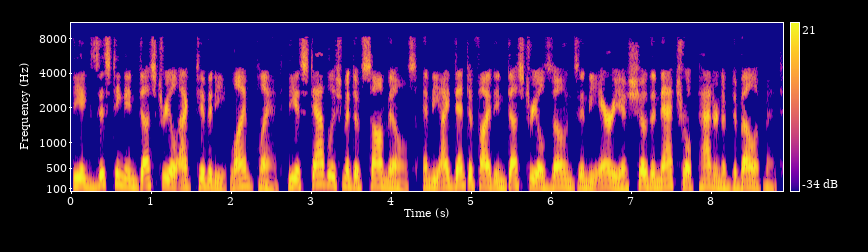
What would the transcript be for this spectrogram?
The existing industrial activity lime plant, the establishment of sawmills, and the identified industrial zones in the area show the natural pattern of development.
